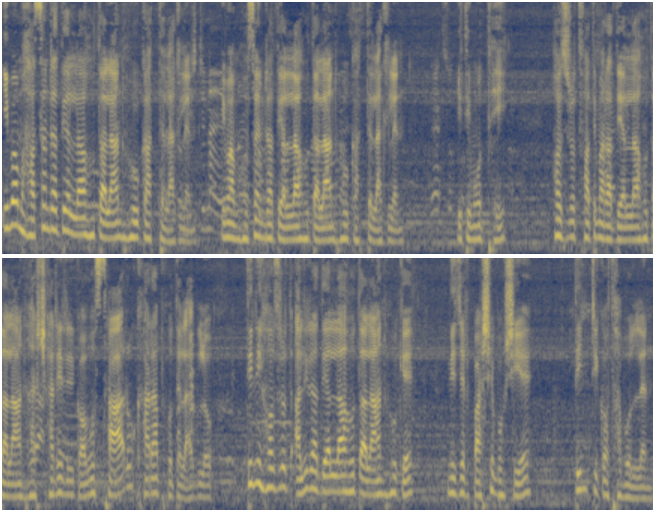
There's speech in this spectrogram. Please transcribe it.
ইমাম হাসান রাতি আল্লাহ তালানহু কাঁদতে লাগলেন। ইমাম হোসেন রাতি আল্লাহ তালানহু কাঁদতে লাগলেন। ইতিমধ্যেই হজরত ফাতেমা রাদি আল্লাহ আনহার শারীরিক অবস্থা আরও খারাপ হতে লাগল। তিনি হজরত আলী রাদি আল্লাহ আনহুকে নিজের পাশে বসিয়ে তিনটি কথা বললেন।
